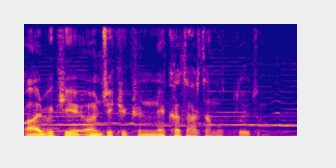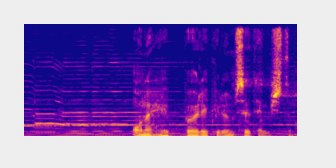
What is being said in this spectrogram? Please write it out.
Halbuki önceki gün ne kadar da mutluydu. Ona hep böyle gülümse demiştim.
